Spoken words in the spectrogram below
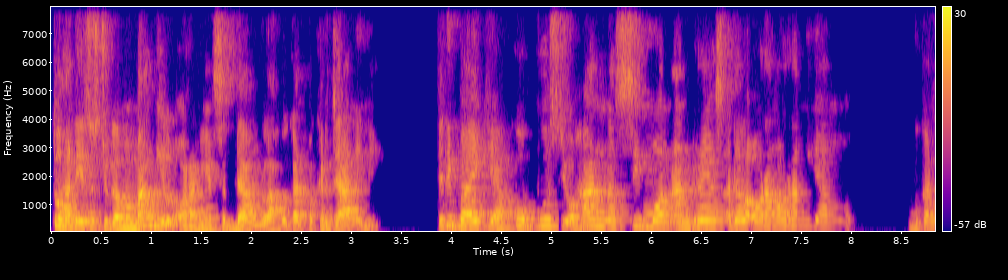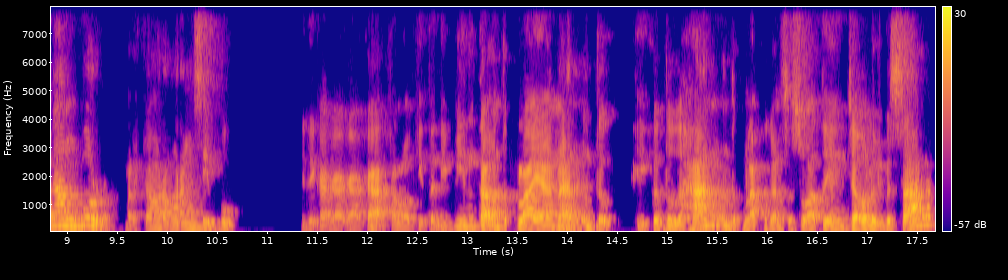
Tuhan Yesus juga memanggil orang yang sedang melakukan pekerjaan ini. Jadi baik Yakobus, Yohanes, Simon, Andreas adalah orang-orang yang bukan nganggur, mereka orang-orang sibuk. Jadi kakak-kakak kalau kita diminta untuk pelayanan, untuk ikut Tuhan, untuk melakukan sesuatu yang jauh lebih besar,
